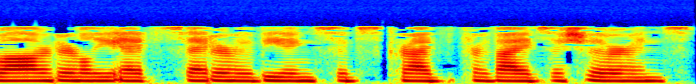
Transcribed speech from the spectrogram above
quarterly, etc. Being subscribed provides assurance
